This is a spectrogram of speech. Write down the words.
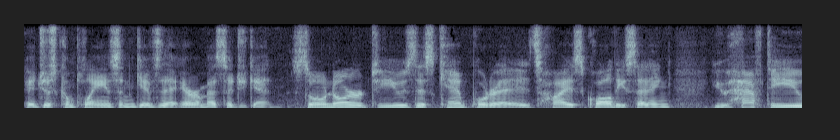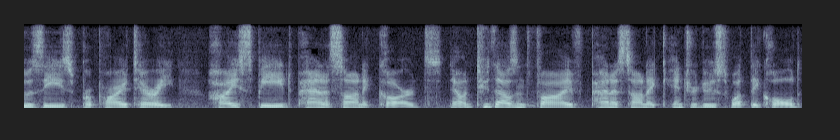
it just complains and gives the error message again. So in order to use this camcorder at its highest quality setting, you have to use these proprietary high-speed Panasonic cards. Now in 2005, Panasonic introduced what they called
